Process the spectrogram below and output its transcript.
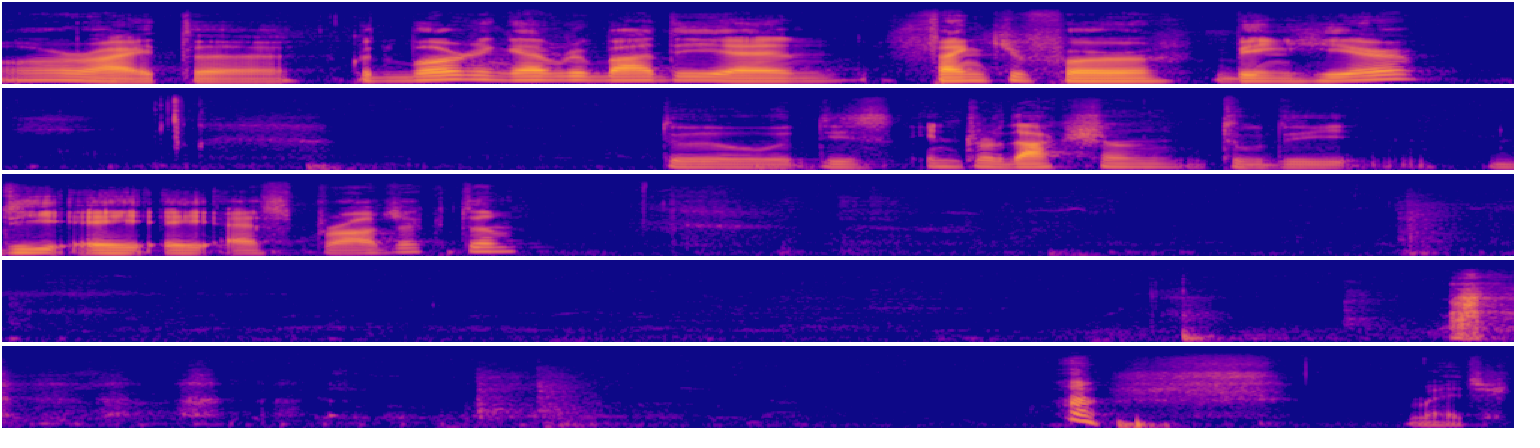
All right. Uh, good morning, everybody, and thank you for being here to this introduction to the DAAS project. Magic.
